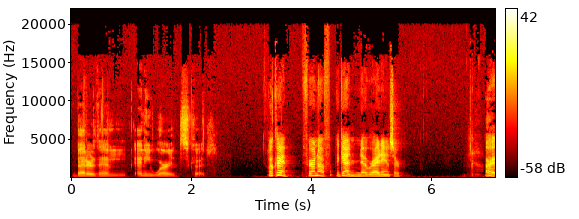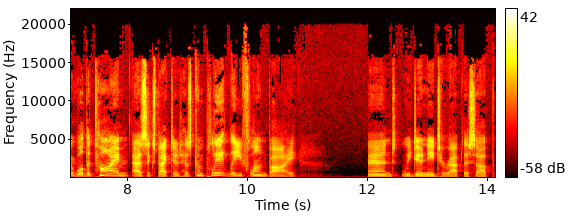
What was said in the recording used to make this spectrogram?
better than any words could. Okay, fair enough. Again, no right answer. All right, well, the time, as expected, has completely flown by. And we do need to wrap this up.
